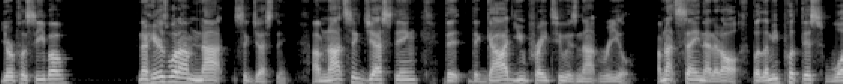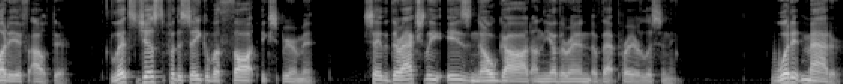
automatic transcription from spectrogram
your placebo? Now, here's what I'm not suggesting I'm not suggesting that the God you pray to is not real. I'm not saying that at all. But let me put this what if out there. Let's just, for the sake of a thought experiment, say that there actually is no God on the other end of that prayer listening. Would it matter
